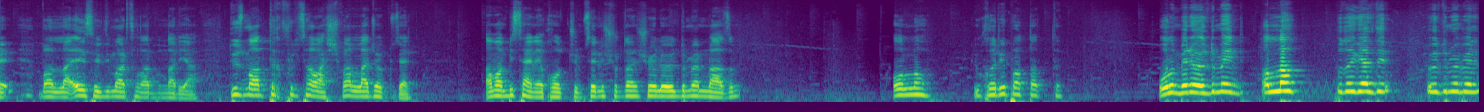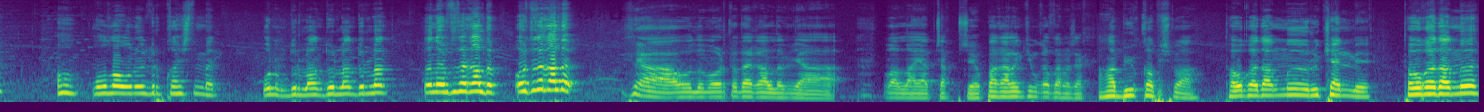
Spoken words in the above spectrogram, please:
vallahi en sevdiğim haritalar bunlar ya. Düz mantık full savaş. Vallahi çok güzel. Ama bir saniye kolçum seni şuradan şöyle öldürmem lazım. Allah yukarıyı patlattı. Oğlum beni öldürmeyin. Allah bu da geldi. Öldürme beni. Ah vallahi onu öldürüp kaçtım ben. Oğlum dur lan dur lan dur lan. Lan ortada kaldım. Ortada kaldım. Ya oğlum ortada kaldım ya. Vallahi yapacak bir şey yok. Bakalım kim kazanacak. Aha büyük kapışma. Tavuk adam mı, Rüken mi? Tavuk adam mı?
